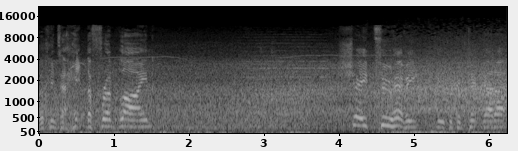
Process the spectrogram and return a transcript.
Looking to hit the front line. Shade too heavy. Keeper can pick that up.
